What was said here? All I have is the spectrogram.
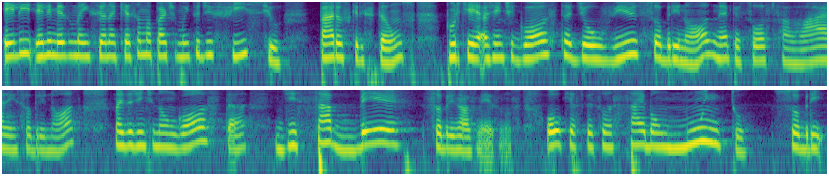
ele, ele mesmo menciona que essa é uma parte muito difícil para os cristãos, porque a gente gosta de ouvir sobre nós, né? Pessoas falarem sobre nós, mas a gente não gosta de saber sobre nós mesmos, ou que as pessoas saibam muito sobre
